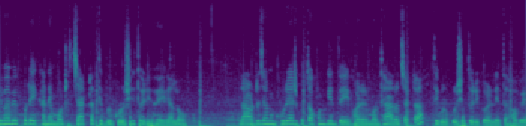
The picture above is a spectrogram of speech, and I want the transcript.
এভাবে করে এখানে মোট চারটা টেবিল ক্রোশি তৈরি হয়ে গেল। রাউন্ডে যখন ঘুরে আসবে তখন কিন্তু এই ঘরের মধ্যে আরও চারটা টেবিল ক্রোশি তৈরি করে নিতে হবে।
